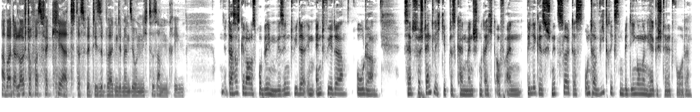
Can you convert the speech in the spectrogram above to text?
Aber da läuft doch was verkehrt, dass wir diese beiden Dimensionen nicht zusammenkriegen. Das ist genau das Problem. Wir sind wieder im Entweder oder. Selbstverständlich gibt es kein Menschenrecht auf ein billiges Schnitzel, das unter widrigsten Bedingungen hergestellt wurde.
